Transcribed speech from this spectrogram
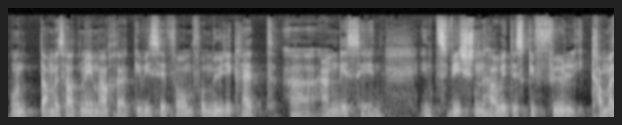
Und damals hat man ihm auch eine gewisse Form von Müdigkeit äh, angesehen. Inzwischen habe ich das Gefühl, ich kann mir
